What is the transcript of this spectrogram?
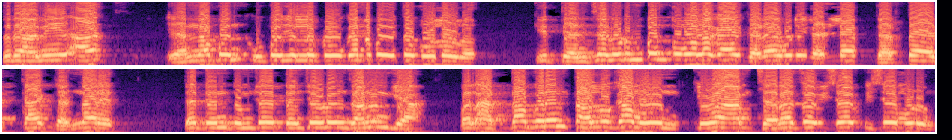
तर आम्ही आज यांना पण उपजिल्हा प्रमुखांना पण इथं बोलवलं की त्यांच्याकडून पण तुम्हाला काय घडामोडी घडल्या घडतायत काय घडणार आहेत त्या त्यांनी तुमच्या त्यांच्याकडून जाणून घ्या. पण आतापर्यंत तालुका म्हणून किंवा आम शहराचा विषय विषय म्हणून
